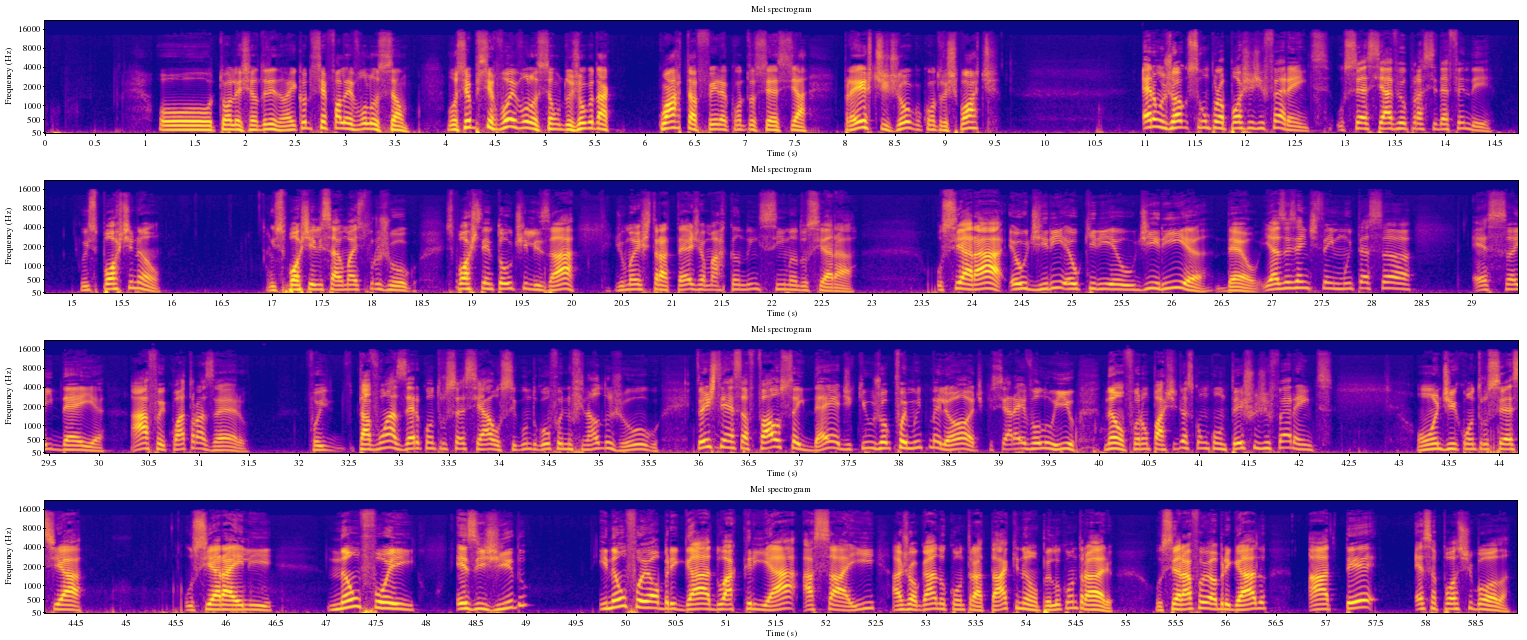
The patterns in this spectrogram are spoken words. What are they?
Ô, Tô Alexandrino, aí quando você fala evolução, você observou a evolução do jogo da quarta-feira contra o CSA para este jogo contra o esporte? Eram jogos com propostas diferentes. O CSA veio para se defender. O esporte não. O esporte ele saiu mais pro jogo. O esporte tentou utilizar de uma estratégia marcando em cima do Ceará. O Ceará, eu diria, eu queria, eu diria, Del, e às vezes a gente tem muito essa essa ideia. Ah, foi 4 a 0. Foi tava 1 a 0 contra o CSA, o segundo gol foi no final do jogo. Então a gente tem essa falsa ideia de que o jogo foi muito melhor, de que o Ceará evoluiu. Não, foram partidas com contextos diferentes. Onde contra o CSA o Ceará ele não foi exigido e não foi obrigado a criar, a sair, a jogar no contra-ataque, não, pelo contrário. O Ceará foi obrigado a ter essa posse de bola,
